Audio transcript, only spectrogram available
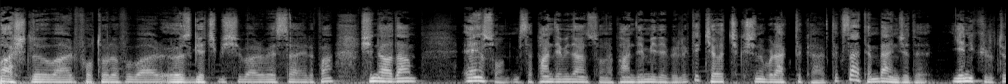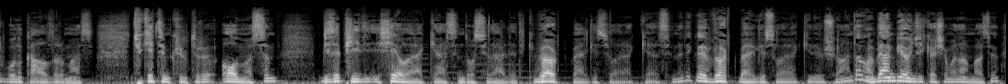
başlığı var, fotoğrafı var, özgeçmişi var vesaire falan. Şimdi adam en son mesela pandemiden sonra pandemiyle birlikte kağıt çıkışını bıraktık artık. Zaten bence de yeni kültür bunu kaldırmaz. Tüketim kültürü olmasın. Bize PD, şey olarak gelsin dosyalar dedik. Word belgesi olarak gelsin dedik ve Word belgesi olarak geliyor şu anda ama ben bir önceki aşamadan bahsediyorum.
